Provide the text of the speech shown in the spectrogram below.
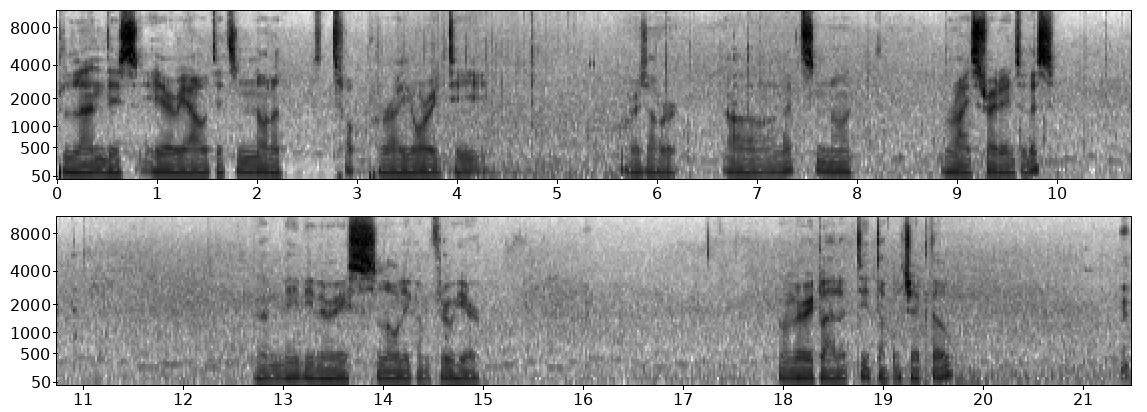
plan this area out, it's not a top priority. Where's our... Uh, let's not ride straight into this. And maybe very slowly come through here. I'm very glad I did double check though.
